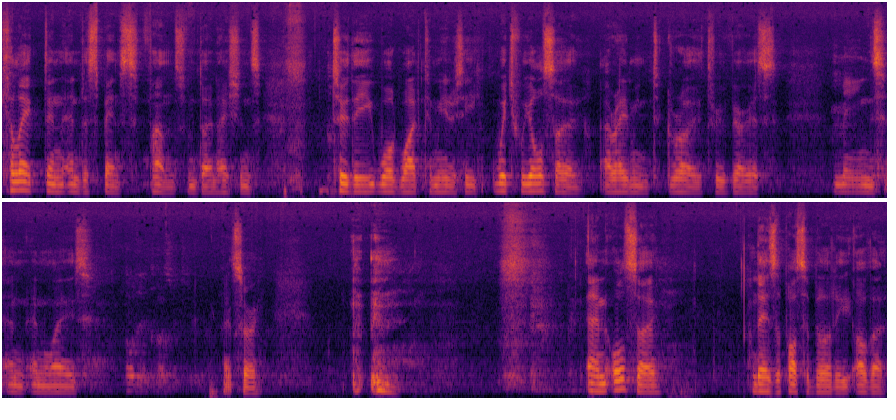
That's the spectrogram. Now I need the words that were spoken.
collect and, and dispense funds from donations to the worldwide community, which we also are aiming to grow through various means and, and ways. Hold it closer to you. Oh, sorry. and also, there's a possibility of a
